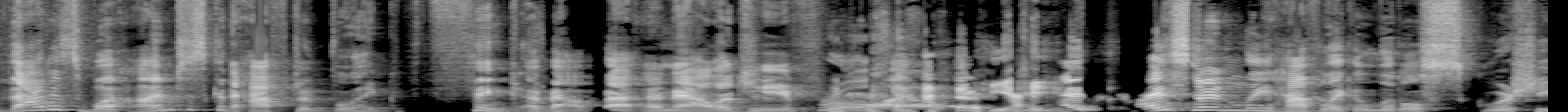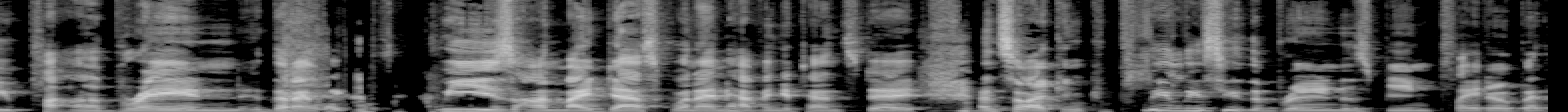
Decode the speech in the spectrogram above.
that is what I'm just gonna have to like think about that analogy for a while. yeah, I, I, certainly have like a little squishy uh, brain that I like to squeeze on my desk when I'm having a tense day, and so I can completely see the brain as being Play-Doh. But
